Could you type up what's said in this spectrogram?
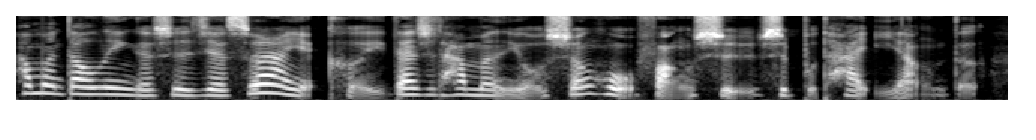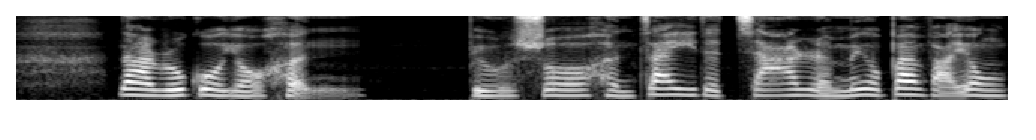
他们到另一个世界虽然也可以，但是他们有生活方式是不太一样的。那如果有很比如说，很在意的家人没有办法用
